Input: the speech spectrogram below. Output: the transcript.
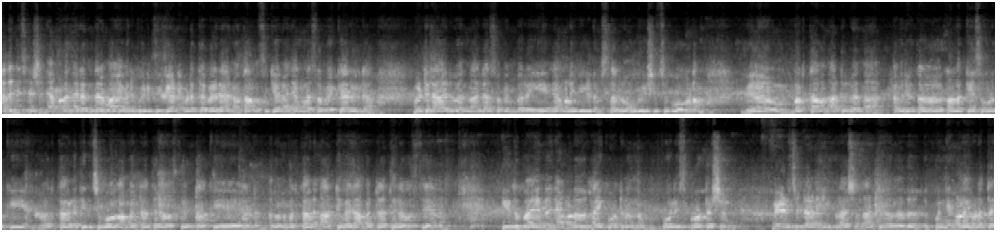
അതിനുശേഷം ഞങ്ങളെ നിരന്തരമായി അവർ പീഡിപ്പിക്കുകയാണ് ഇവിടുത്തെ വരാനോ താമസിക്കാനോ ഞങ്ങളെ സമ്മതിക്കാറില്ല വീട്ടിൽ ആര് വന്നാലും അസഭ്യം പറയുകയും ഞങ്ങൾ ഈ വീടും സ്ഥലവും ഉപേക്ഷിച്ച് പോകണം. ഭർത്താവ് നാട്ടിൽ വന്നാൽ അവർ കള്ളക്കേസ് കൊടുക്കുകയും ഭർത്താവിന് തിരിച്ചു പോകാൻ പറ്റാത്തൊരവസ്ഥ ഉണ്ടാക്കുകയാണ്. അതുകൊണ്ട് ഭർത്താവിന് നാട്ടിൽ വരാൻ പറ്റാത്തൊരവസ്ഥയാണ്. ഇത് ഭയന്ന് ഞങ്ങൾ ഹൈക്കോർട്ടിൽ നിന്നും പോലീസ് പ്രൊട്ടക്ഷൻ മേടിച്ചിട്ടാണ് ഈ പ്രാവശ്യം നാട്ടിൽ വന്നത്. കുഞ്ഞുങ്ങളെ ഇവിടുത്തെ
